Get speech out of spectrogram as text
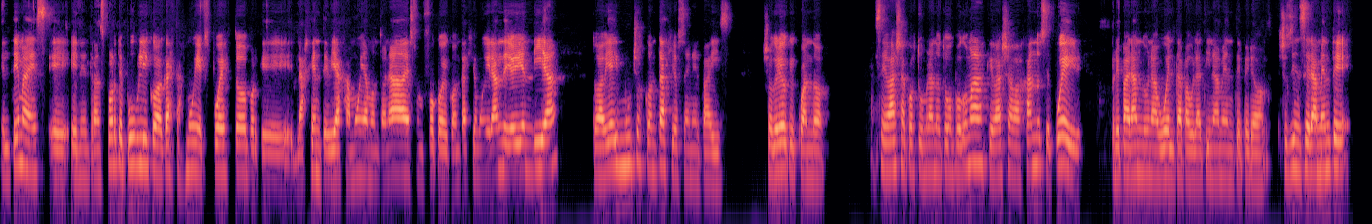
el tema es, eh, en el transporte público acá estás muy expuesto porque la gente viaja muy amontonada, es un foco de contagio muy grande y hoy en día todavía hay muchos contagios en el país. Yo creo que cuando se vaya acostumbrando todo un poco más, que vaya bajando, se puede ir preparando una vuelta paulatinamente, pero yo sinceramente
